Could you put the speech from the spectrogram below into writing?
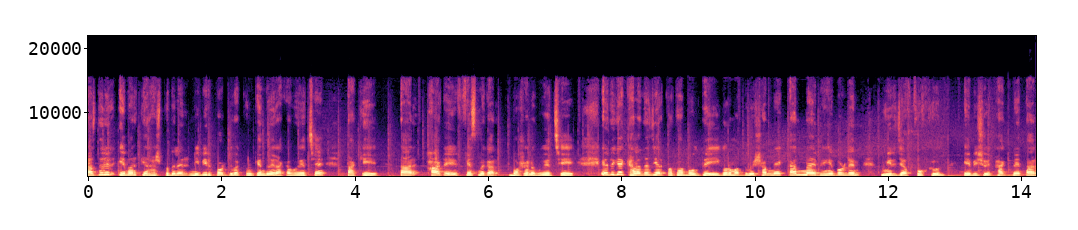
রাজধানীর এবার কেয়ার হাসপাতালের নিবিড় পর্যবেক্ষণ কেন্দ্রে রাখা হয়েছে তাকে। তার হার্টে ফেসমেকার বসানো হয়েছে। এদিকে খালেদা জিয়ার কথা বলতেই গণমাধ্যমের সামনে কান্নায় ভেঙে পড়লেন মির্জা ফখরুল। এ বিষয়ে থাকবে তার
